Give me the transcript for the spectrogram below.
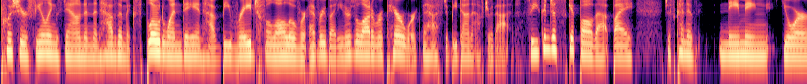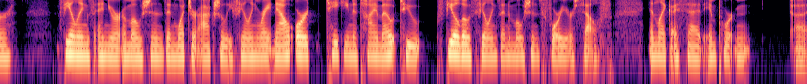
push your feelings down and then have them explode one day and have be rageful all over everybody. There's a lot of repair work that has to be done after that. So you can just skip all that by just kind of naming your feelings and your emotions and what you're actually feeling right now or taking a time out to feel those feelings and emotions for yourself. And like I said, important uh,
